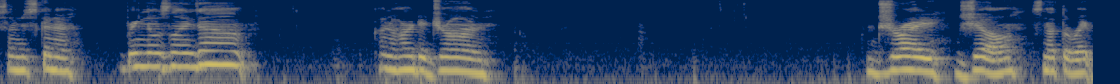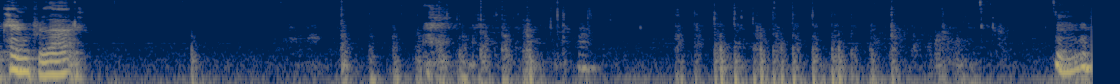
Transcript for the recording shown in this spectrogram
So I'm just going to bring those lines out. Kind of hard to draw on dry gel. It's not the right pen for that. Mm.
